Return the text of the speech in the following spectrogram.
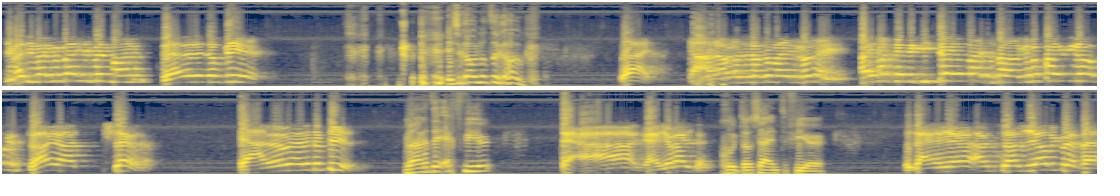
Je weet niet waar je mee bezig bent, man. We hebben het nog vier. Is Ronald er ook? Nee. Ja, nou, dat is ook een beetje van nee. Hij mag net die thee buiten staan. Ik heb een pijpje roken. Ja, ja, stel. Ja, we hebben er vier. Waren het er echt vier? Ja, ja, je weet het. Goed, dan zijn het er vier. We zijn uh, aan het Sociale Club, hè.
